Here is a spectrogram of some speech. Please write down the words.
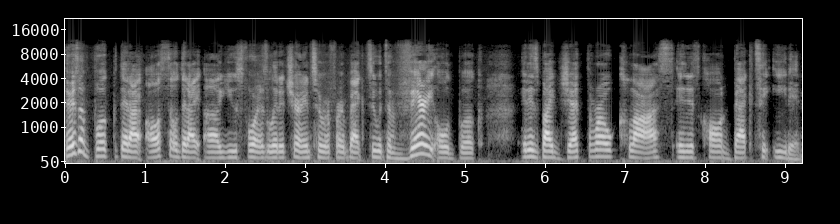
There's a book that I also that I uh, use for as literature and to refer back to. It's a very old book it is by Jethro Kloss. It is called Back to Eden.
